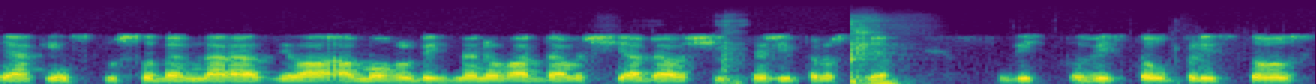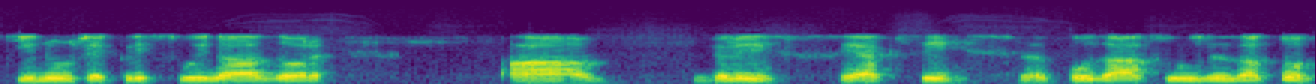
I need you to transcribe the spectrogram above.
nějakým způsobem narazila a mohl bych jmenovat další a další, kteří prostě vystoupili z toho stínu, řekli svůj názor a byli jaksi po zásluze za to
